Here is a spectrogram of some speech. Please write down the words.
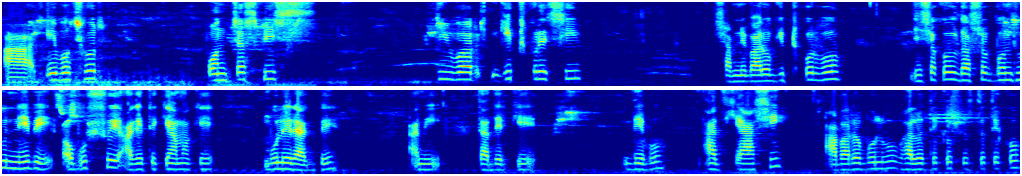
আর এবছর পঞ্চাশ পিস টিউবার গিফট করেছি। সামনে বারও গিফট করব। যে সকল দর্শক বন্ধু নেবে, অবশ্যই আগে থেকে আমাকে বলে রাখবে। আমি তাদেরকে দেব। আজকে আসি। আবারও বলব, ভালো থেকো, সুস্থ থেকো,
